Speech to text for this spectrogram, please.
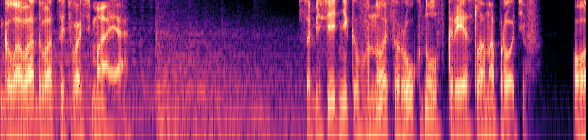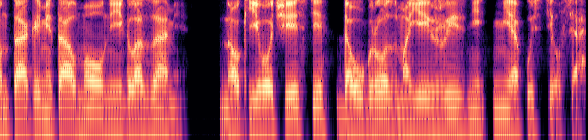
Глава 28. Собеседник вновь рухнул в кресло напротив. Он так и метал молнии глазами, но к его чести до угроз моей жизни не опустился.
